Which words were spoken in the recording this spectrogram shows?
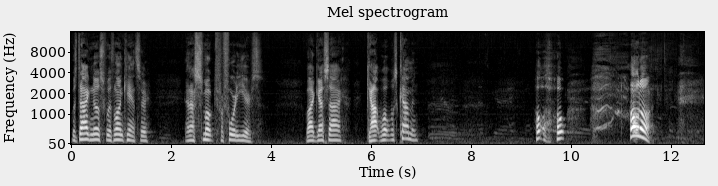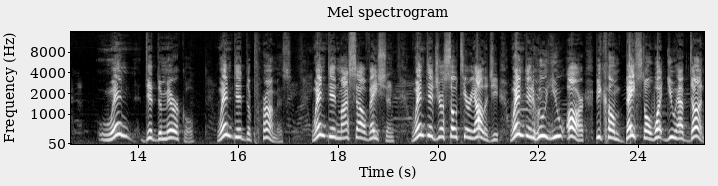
was diagnosed with lung cancer and I smoked for 40 years, well, I guess I got what was coming. Hold, hold, hold on. When did the miracle, when did the promise, when did my salvation, when did your soteriology, when did who you are become based on what you have done?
